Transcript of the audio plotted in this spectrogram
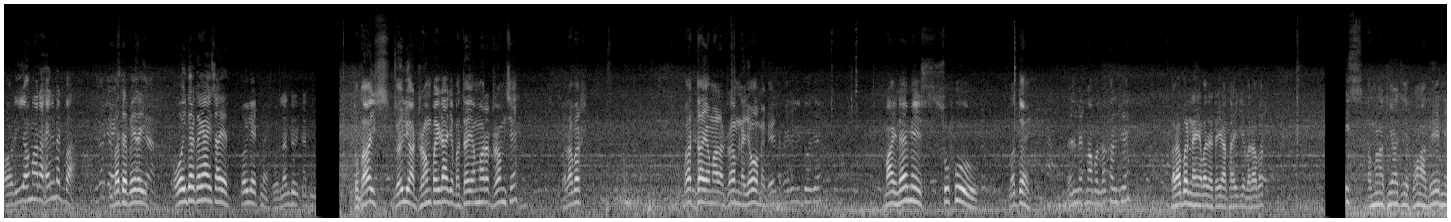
और ये हमारा हेलमेट बा बता पे रही वो इधर गया है शायद टॉयलेट में લંડન કાઢ તો ગાઈસ જોઈ લ્યો આ ડ્રમ પડ્યા છે બધાય અમારા ડ્રમ છે બરાબર બધાય અમારા ડ્રમ ને જો મેં બેલ્ટ પહેરી લીધો છે. માય નેમ ઇઝ સુફુ બધાય. હેલ્મેટમાં પણ લખેલ છે. બરાબર ને અહીંયા બધા તૈયાર થાય છે, બરાબર. હમણાં થયા છે પોણા બે ને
